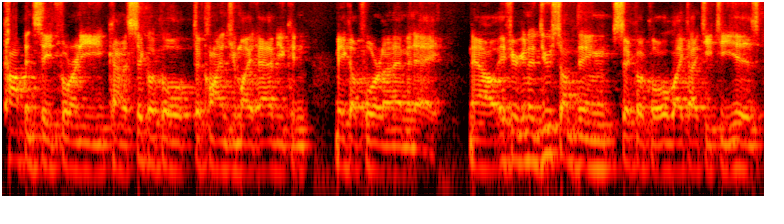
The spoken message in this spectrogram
compensate for any kind of cyclical declines you might have. You can make up for it on M&A. Now, if you're going to do something cyclical like ITT is,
